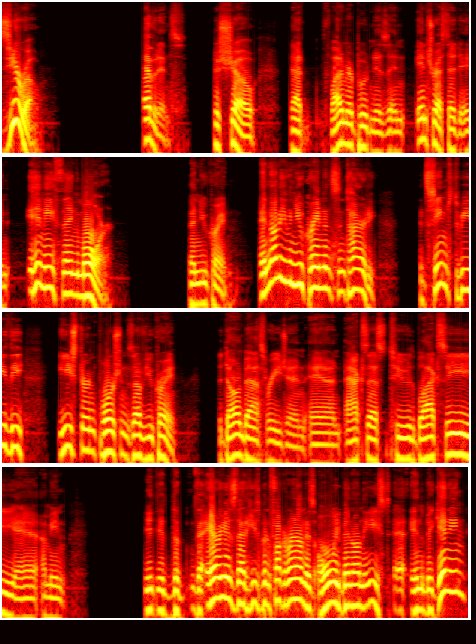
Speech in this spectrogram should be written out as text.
zero evidence to show that Vladimir Putin is in, interested in anything more than Ukraine. And not even Ukraine in its entirety. It seems to be the eastern portions of Ukraine, the Donbass region, and access to the Black Sea. And I mean, it, it, the the areas that he's been fucking around has only been on the east. Uh, In the beginning,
